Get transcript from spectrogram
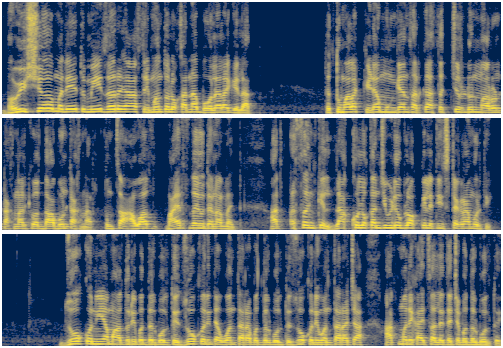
भविष्यामध्ये तुम्ही जर या श्रीमंत लोकांना बोलायला गेलात तर तुम्हाला किड्या मुंग्यांसारखं असं चिरडून मारून टाकणार किंवा दाबून टाकणार. तुमचा आवाज बाहेरसुद्धा येऊ देणार नाहीत. आज असंख्य लाखो लोकांचे व्हिडिओ ब्लॉक केलेत इंस्टाग्रामवरती जो कोणी या माधुरीबद्दल बोलतोय जो कोणी त्या वनताराबद्दल बोलतोय जो कोणी वनताराच्या आतमध्ये काय चाललंय त्याच्याबद्दल बोलतोय.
